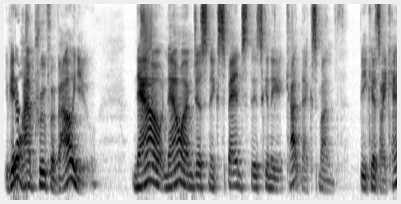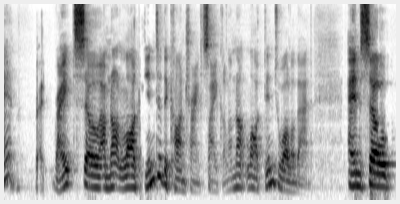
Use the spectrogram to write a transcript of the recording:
If you don't have proof of value, now now I'm just an expense that's going to get cut next month because I can. Right. Right. So I'm not locked into the contract cycle. I'm not locked into all of that. And so,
